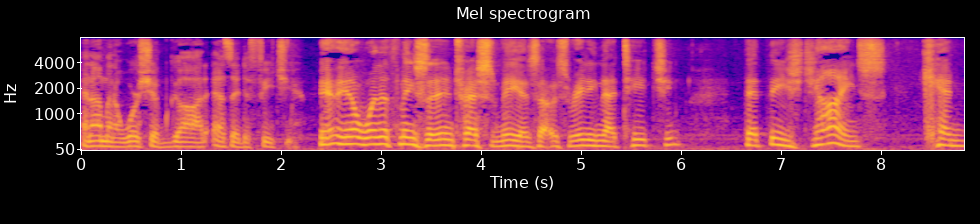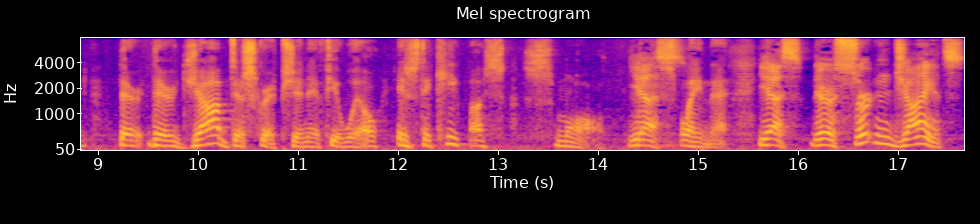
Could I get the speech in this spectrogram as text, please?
and I'm going to worship God as I defeat you. You know, one of the things that interested me as I was reading that teaching, that these giants can their, their job description, if you will, is to keep us small. Yes. Explain that. Yes. There are certain giants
